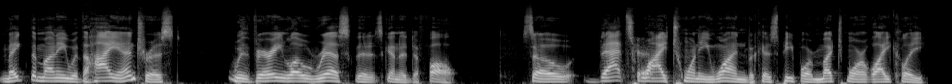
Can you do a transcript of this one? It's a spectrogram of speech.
make the money with the high interest with very low risk that it's going to default. So that's why 21 because people are much more likely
